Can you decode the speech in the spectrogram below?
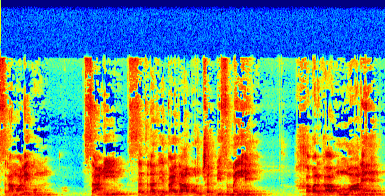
असलकुम सामीन, सत्रह दिलकायदा और छब्बीस मई है। खबर का उनवान है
